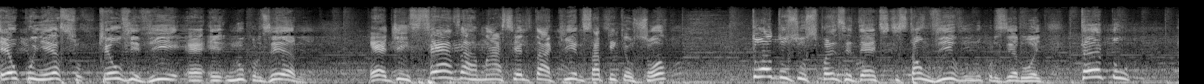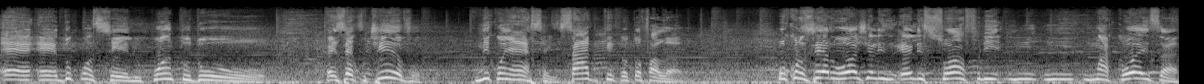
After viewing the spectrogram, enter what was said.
eu conheço que eu vivi é, é, no Cruzeiro é de César Márcio, ele está aqui, ele sabe quem que eu sou. Todos os presidentes que estão vivos no Cruzeiro hoje, tanto é, é, do conselho quanto do executivo, me conhecem, sabe quem que eu estou falando. O Cruzeiro hoje ele, ele sofre um- um- uma coisa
